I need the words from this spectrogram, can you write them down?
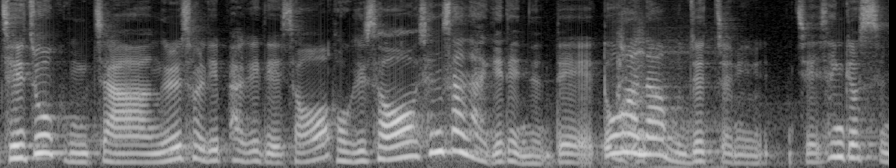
제조 공장을 설립하게 돼서 거기서 생산하게 됐는데 또 하나 문제점이 이제 생겼습니다.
